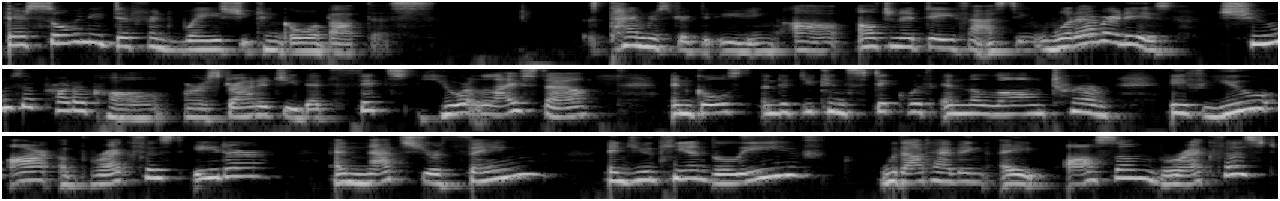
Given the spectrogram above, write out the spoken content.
There's so many different ways you can go about this. Time restricted eating, uh, alternate day fasting, whatever it is, choose a protocol or a strategy that fits your lifestyle and goals and that you can stick with in the long term. If you are a breakfast eater and that's your thing, and you can't leave without having a awesome breakfast,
